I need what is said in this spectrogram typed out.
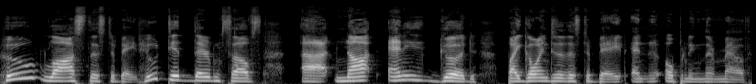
Who lost this debate? Who did themselves uh, not any good by going to this debate and opening their mouth.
